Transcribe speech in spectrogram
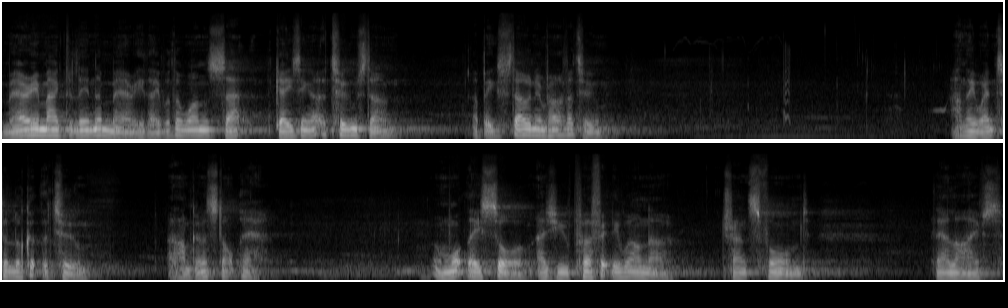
Mary Magdalene and Mary, they were the ones sat gazing at a tombstone, a big stone in front of a tomb. And they went to look at the tomb. And I'm going to stop there. And what they saw, as you perfectly well know, transformed their lives.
